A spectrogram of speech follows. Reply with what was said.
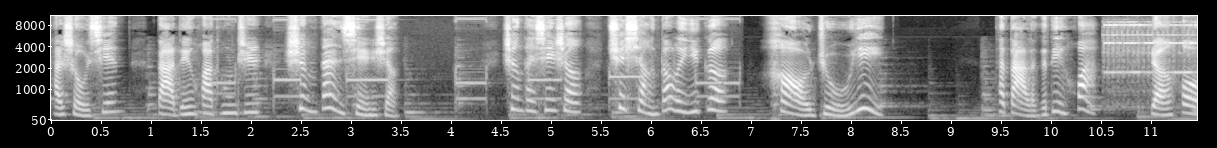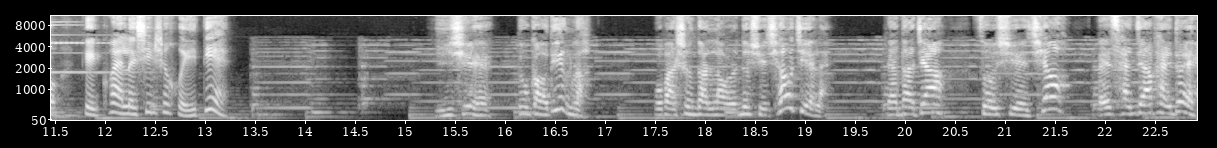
他首先。打电话通知圣诞先生，圣诞先生却想到了一个好主意。他打了个电话，然后给快乐先生回电：“一切都搞定了，我把圣诞老人的雪橇借来，让大家坐雪橇来参加派对。”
